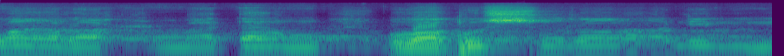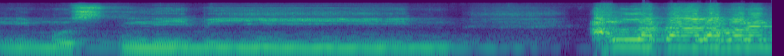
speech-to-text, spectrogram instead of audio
ওয়া রাহমাতান ওয়া বুশরা লিল মুসলিমিন। আল্লাহ তাআলা বলেন,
